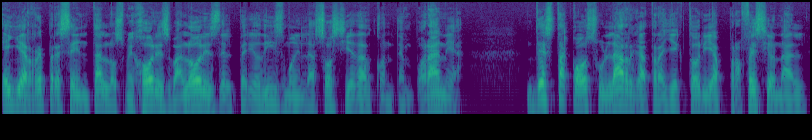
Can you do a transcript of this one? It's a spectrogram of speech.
ella representa los mejores valores del periodismo en la sociedad contemporánea. Destacó su larga trayectoria profesional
